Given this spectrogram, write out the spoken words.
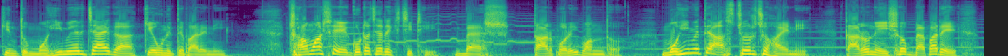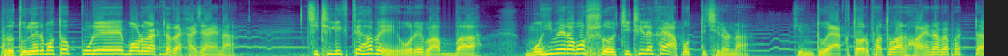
কিন্তু মহিমের জায়গা কেউ নিতে পারেনি। ছ মাসে গোটা চারেক চিঠি, ব্যাস, তারপরেই বন্ধ। মহিমেতে আশ্চর্য হয়নি, কারণ এইসব ব্যাপারে প্রতুলের মতো কুঁড়ে বড় একটা দেখা যায় না। চিঠি লিখতে হবে? ওরে বাব্বা! মহিমের অবশ্য চিঠি লেখায় আপত্তি ছিল না, কিন্তু একতরফা তো আর হয় না ব্যাপারটা।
